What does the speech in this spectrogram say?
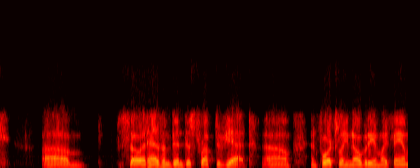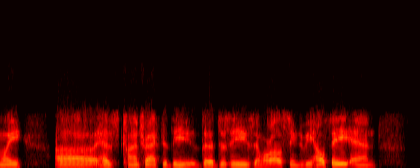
Um, so it hasn't been disruptive yet. Um, unfortunately, nobody in my family uh, has contracted the the disease, and we all seem to be healthy. And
